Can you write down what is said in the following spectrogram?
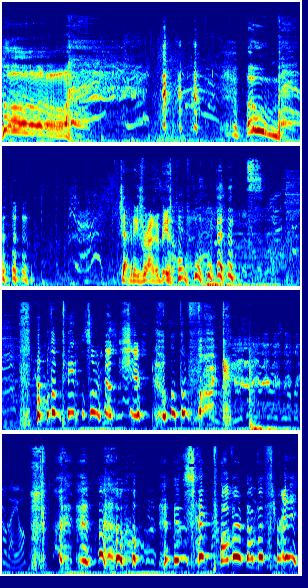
Oh! Boom! Japanese rhino beetle wins. All the beetles around you. What the fuck? Insect proverb number three.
